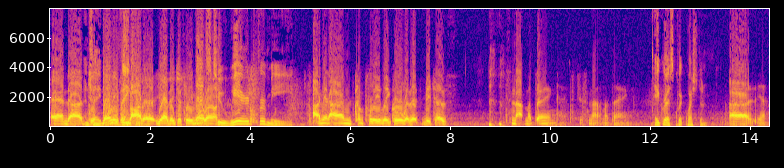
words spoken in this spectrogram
and, uh, And just say, don't "No, even thank you." bother. Yeah, they just leave me alone. That's too weird for me. I mean, I'm completely cool with it because it's not my thing. It's just not my thing. Hey, Chris, quick question. Uh, yeah.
